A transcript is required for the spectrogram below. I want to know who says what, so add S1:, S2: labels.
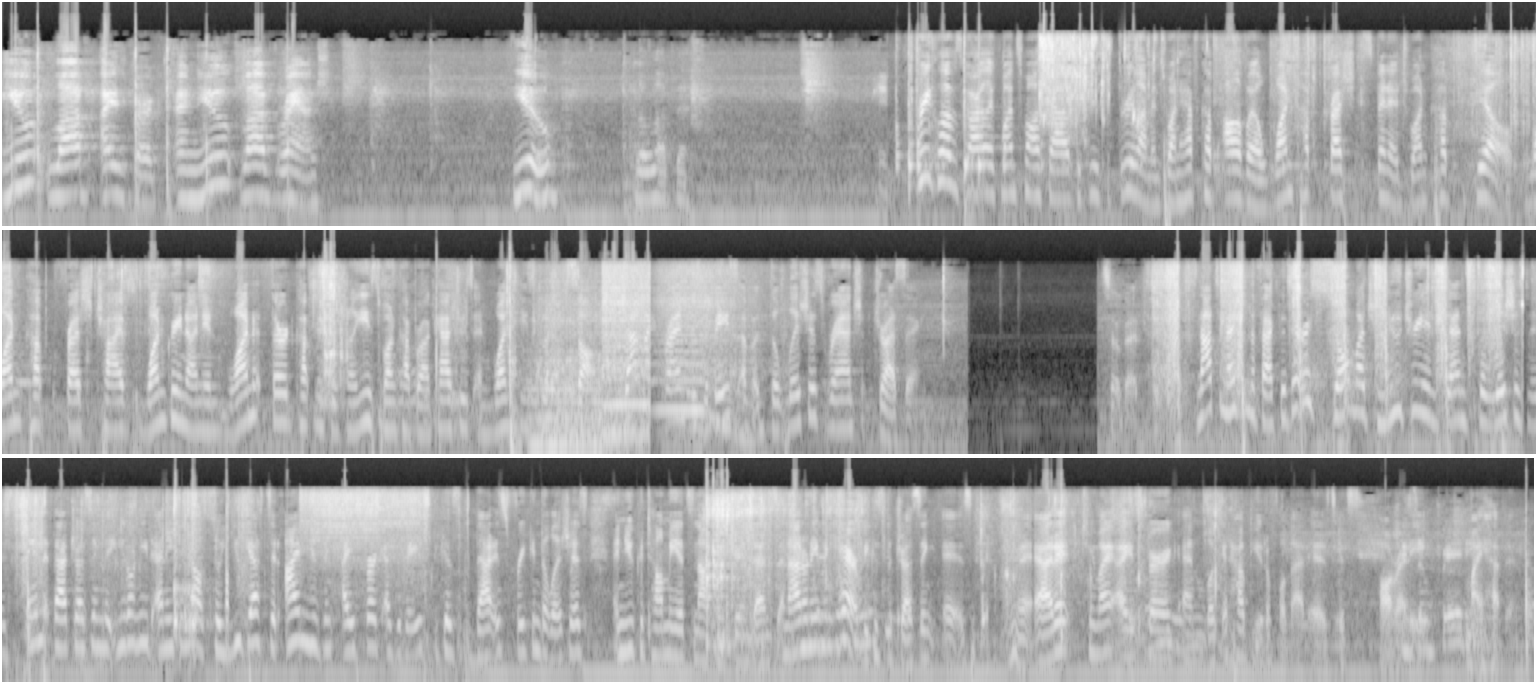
S1: you love iceberg and you love ranch, you will love this.
S2: Three cloves garlic, one small salad, the juice of three lemons, one half cup olive oil, one cup fresh spinach, one cup dill, one cup fresh chives, one green onion, one third cup nutritional yeast, one cup raw cashews, and one teaspoon of salt. That, my friend, is the base of a delicious ranch dressing. So good. Not to mention the fact that there is so much nutrient dense deliciousness in that dressing that you don't need anything else. So you guessed it, I'm using iceberg as a base because that is freaking delicious. And you could tell me it's not nutrient dense, and I don't even care because the dressing is. I'm gonna add it to my iceberg and look at how beautiful that is. It's already
S1: so
S2: my heaven.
